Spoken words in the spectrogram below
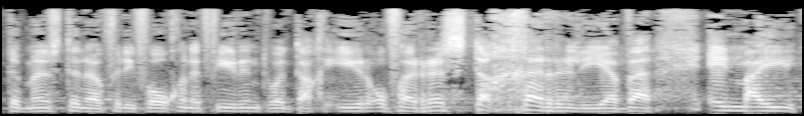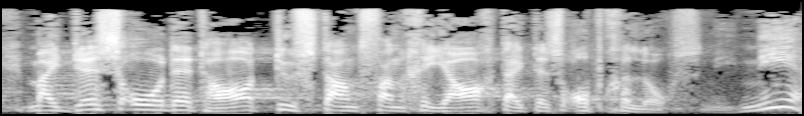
ten minste nou vir die volgende 24 uur of 'n rustiger lewe en my my disordered heart toestand van gejaagdheid is opgelos nie. Nee.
